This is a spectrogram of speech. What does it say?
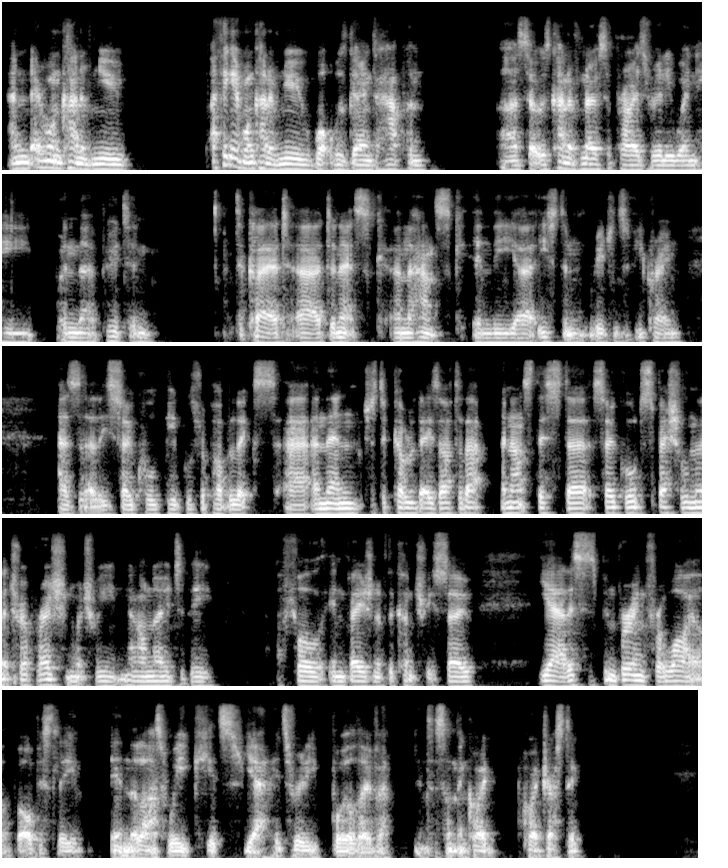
and everyone kind of knew. I think everyone kind of knew what was going to happen. Uh, so it was kind of no surprise really when he when the Putin declared uh, Donetsk and Luhansk in the uh, eastern regions of Ukraine as uh, these so-called people's republics, uh, and then just a couple of days after that, announced this uh, so-called special military operation, which we now know to be a full invasion of the country. So, yeah, this has been brewing for a while, but obviously in the last week, it's yeah, it's really boiled over into something quite quite drastic.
